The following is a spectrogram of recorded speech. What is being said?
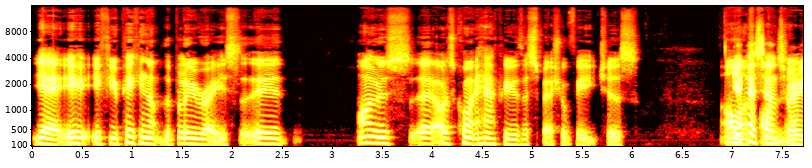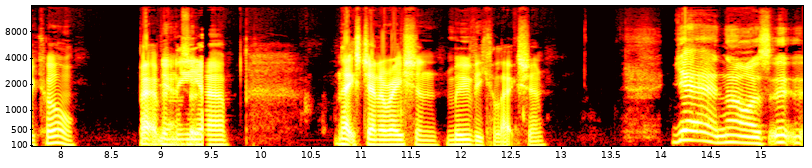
yeah, if, if you're picking up the Blu-rays, uh, I was uh, I was quite happy with the special features. on- yeah, it sounds very cool. Better than Yeah, the uh, next generation movie collection. Yeah, no, I was uh,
